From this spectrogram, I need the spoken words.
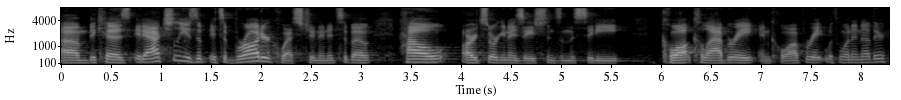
um, because it actually is a, it's a broader question, and it's about how arts organizations in the city co- collaborate and cooperate with one another.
